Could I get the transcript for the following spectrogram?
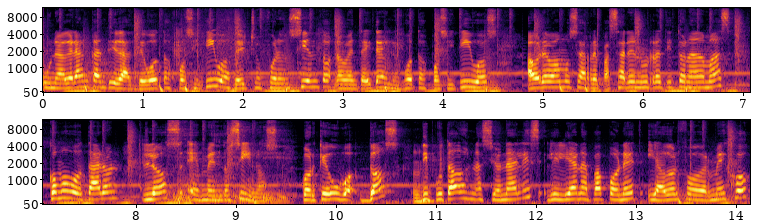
una gran cantidad de votos positivos, de hecho fueron 193 los votos positivos. Ahora vamos a repasar en un ratito nada más cómo votaron los eh, mendocinos, porque hubo dos diputados nacionales, Liliana Paponet y Adolfo Bermejo,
